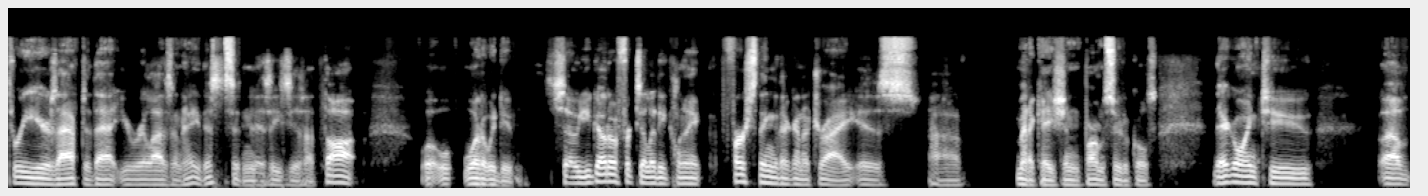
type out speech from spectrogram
three years after that, you're realizing, hey, this isn't as easy as I thought. What what do we do? So you go to a fertility clinic. First thing they're going to try is uh, medication, pharmaceuticals. They're going to, well,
